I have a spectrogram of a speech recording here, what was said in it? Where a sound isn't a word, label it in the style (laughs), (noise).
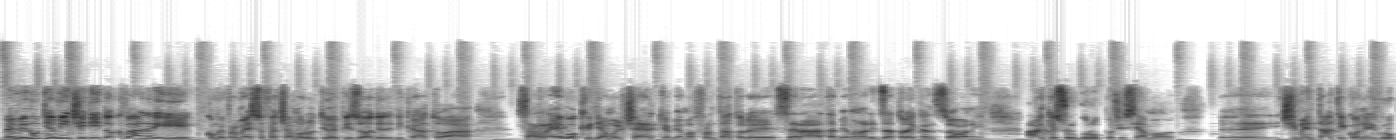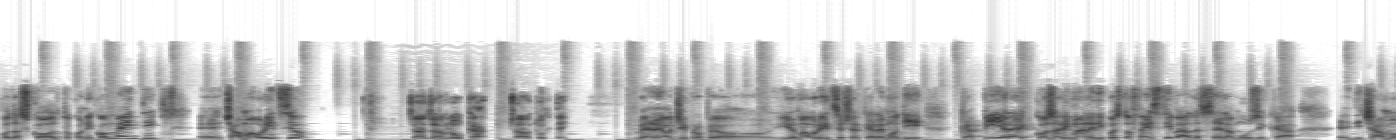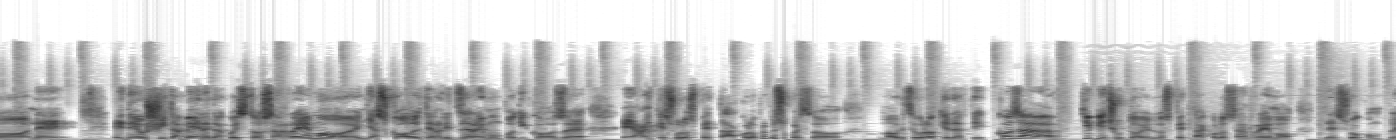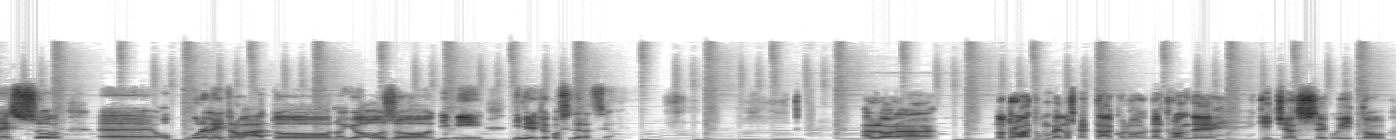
Benvenuti amici di Doc Valery, come promesso facciamo l'ultimo episodio dedicato a Sanremo, chiudiamo il cerchio, abbiamo affrontato le serate, abbiamo analizzato le canzoni, anche sul gruppo ci siamo eh, cimentati con il gruppo d'ascolto, con i commenti. Eh, ciao Maurizio. Ciao Gianluca, ciao a tutti. Bene, oggi proprio io e Maurizio cercheremo di capire cosa rimane di questo festival, se la musica eh, diciamo ne, ne, è uscita bene da questo Sanremo, gli ascolti, analizzeremo un po' di cose e anche sullo spettacolo. Proprio su questo Maurizio volevo chiederti cosa ti è piaciuto lo spettacolo Sanremo nel suo complesso eh, oppure l'hai trovato noioso? Dimmi, dimmi le tue considerazioni. Allora, l'ho trovato un bello spettacolo, d'altronde chi ci ha seguito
